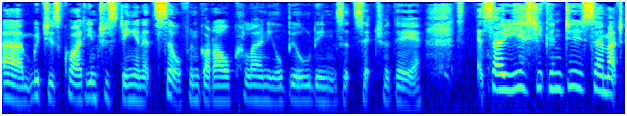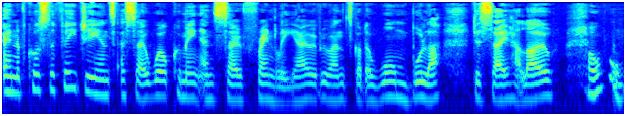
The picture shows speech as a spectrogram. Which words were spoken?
um, which is quite interesting in itself and got old colonial buildings, etc. there. So, yes, you can do so much. And of course, the Fijians are so welcoming and so friendly. You know, everyone's got a warm bula to say hello. Oh,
